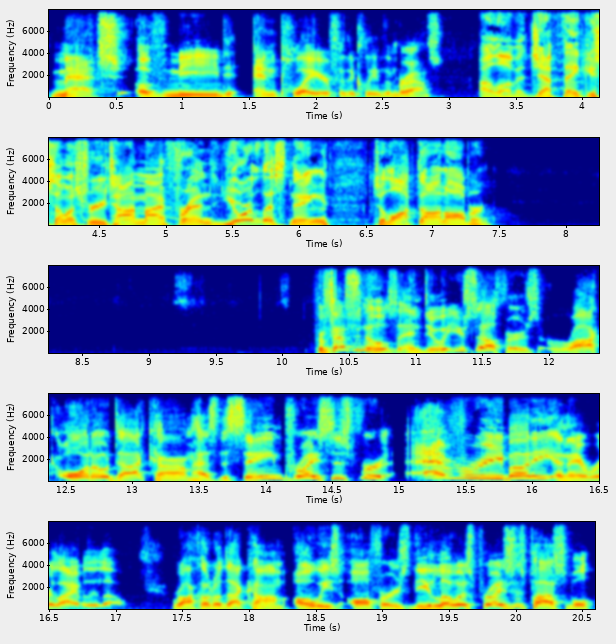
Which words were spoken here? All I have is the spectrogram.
match of need and player for the Cleveland Browns. I love it. Jeff, thank you so much for your time, my friend. You're listening to Locked On Auburn. Professionals and do it yourselfers, rockauto.com has the same prices for everybody, and they are reliably low. RockAuto.com always offers the lowest prices possible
